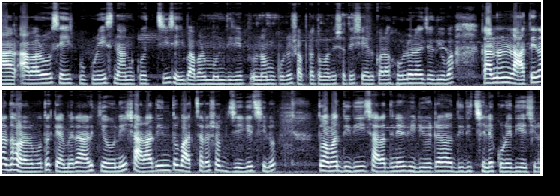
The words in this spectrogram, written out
আর আবারও সেই পুকুরেই স্নান করছি, সেই বাবার মন্দিরে প্রণাম করে সবটা তোমাদের সাথে শেয়ার করা হলো না যদিও বা। কারণ রাতে না ধরার মতো ক্যামেরা আর কেউ নেই, সারাদিন তো বাচ্চারা সব জেগেছিল তো আমার দিদি সারাদিনের ভিডিওটা দিদির ছেলে করে দিয়েছিল,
